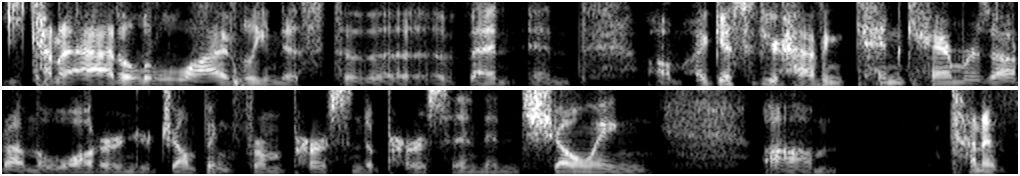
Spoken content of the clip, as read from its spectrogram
you kind of add a little liveliness to the event. And um, I guess if you're having 10 cameras out on the water and you're jumping from person to person and showing um, kind of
